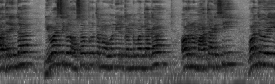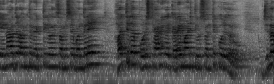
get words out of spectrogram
ಆದ್ದರಿಂದ ನಿವಾಸಿಗಳು ಹೊಸೊಬ್ಬರು ತಮ್ಮ ಓಣಿಯಲ್ಲಿ ಕಂಡು ಬಂದಾಗ ಅವರನ್ನು ಮಾತಾಡಿಸಿ, ಒಂದು ವೇಳೆ ಏನಾದರೂ ಅಂತ ವ್ಯಕ್ತಿಗಳ ಸಮಸ್ಯೆ ಬಂದರೆ ಹತ್ತಿರದ ಪೊಲೀಸ್ ಠಾಣೆಗೆ ಕರೆ ಮಾಡಿ ತಿಳಿಸುವಂತೆ ಕೋರಿದರು. ಜಿಲ್ಲಾ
